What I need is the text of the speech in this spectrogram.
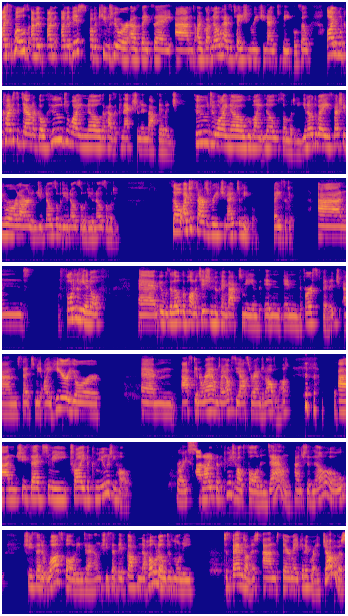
I suppose I'm a I'm I'm a bit of a cute as they'd say, and I've got no hesitation reaching out to people. So I would kind of sit down and go, who do I know that has a connection in that village? Who do I know who might know somebody? You know the way, especially in rural Ireland, you'd know somebody who knows somebody who knows somebody. So I just started reaching out to people, basically. And funnily enough, um, it was a local politician who came back to me in in in the first village and said to me, "I hear you're um, asking around. I obviously asked around an awful lot. and she said to me, try the community hall. Right. And I said, the community hall fallen down. And she said, no. She said it was falling down. She said they've gotten a whole load of money to spend on it and they're making a great job of it.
